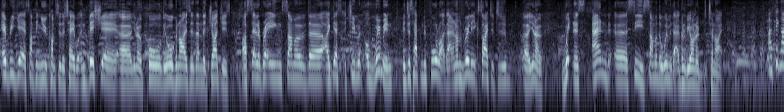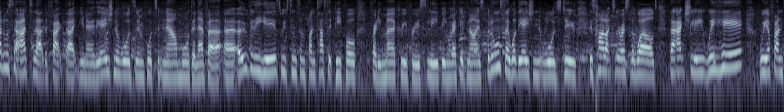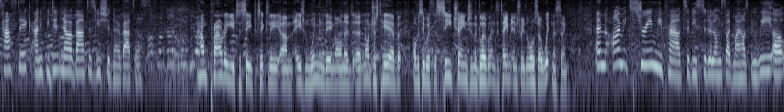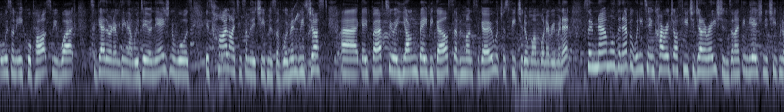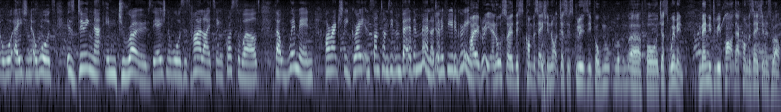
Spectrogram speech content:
every year something new comes to the table, and this year, uh, you know, Paul, the organisers and the judges are celebrating some of the, I guess, achievement of women. It just happened to fall like that, and I'm really excited to, uh, you know, witness and uh, see some of the women that are going to be honoured tonight. I think I'd also add to that the fact that you know the Asian Awards are important now more than ever. Uh, over the years, we've seen some fantastic people, Freddie Mercury, Bruce Lee, being recognised. But also, what the Asian Awards do is highlight to the rest of the world that actually we're here, we are fantastic, and if you didn't know about us, you should know about us. How proud are you to see, particularly um, Asian women being honoured, uh, not just here, but obviously with the sea change in the global entertainment industry that we're also witnessing? Um, I'm extremely proud to be stood alongside my husband. We are always on equal parts. We work together in everything that we do. And the Asian Awards is highlighting some of the achievements of women. We just uh, gave birth to a young baby girl seven months ago, which was featured on One Born Every Minute. So now more than ever, we need to encourage our future generations. And I think the Asian Achievement Award, Asian Awards is doing that in droves. The Asian Awards is highlighting across the world that women are actually great and sometimes even better than men. I don't know if you'd agree. I agree. And also, this this conversation not just exclusive for uh, for just women. Men need to be part of that conversation as well.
